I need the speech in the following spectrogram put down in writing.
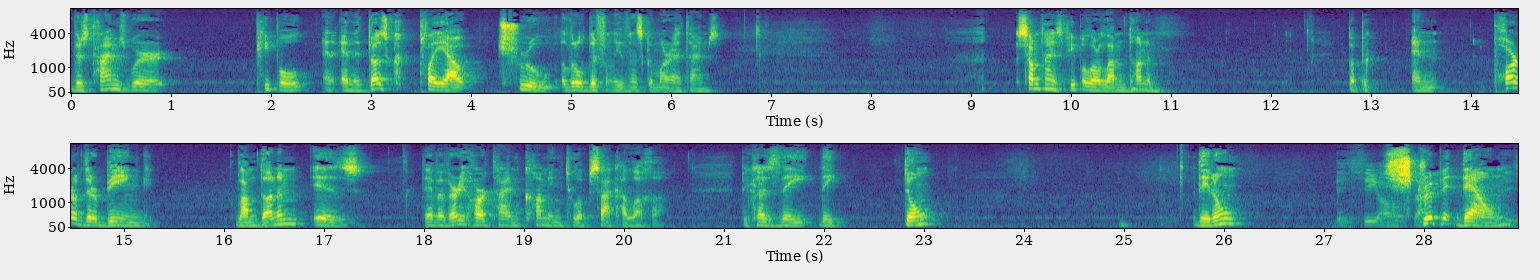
There's times where people, and, and it does play out true a little differently than this Gemara at times. Sometimes people are lamdanim, but and part of their being lamdanim is they have a very hard time coming to a psak halacha because they they don't they don't They see all Strip sides. it down. They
